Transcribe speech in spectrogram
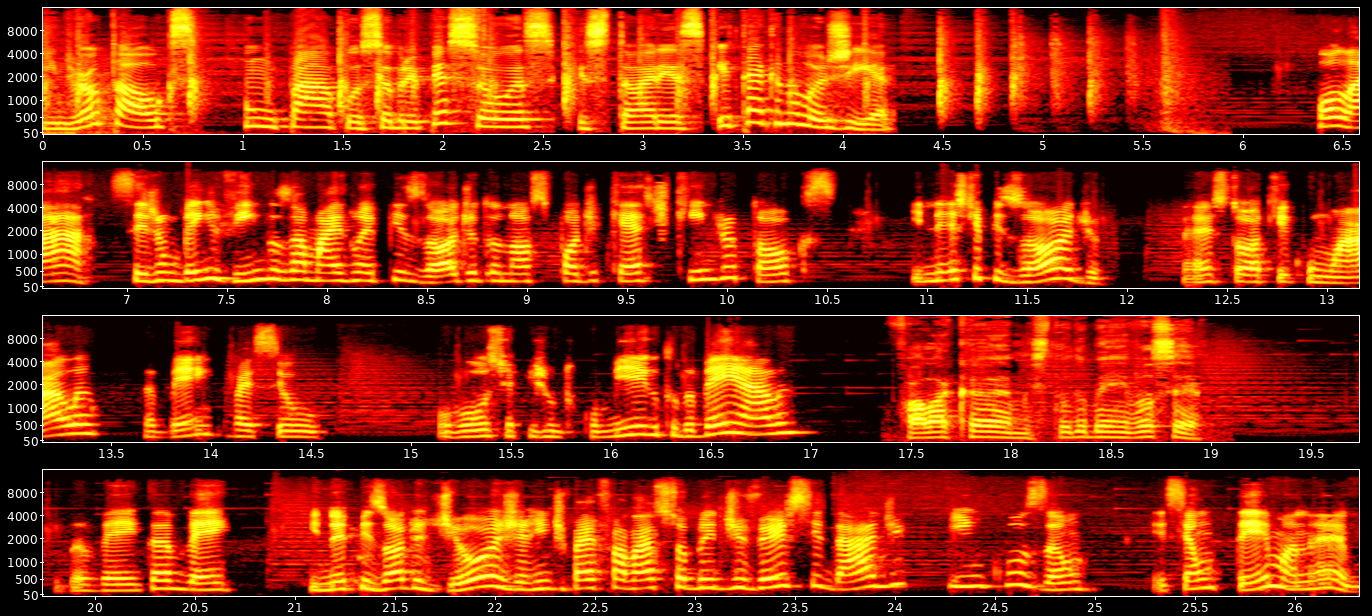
Kindle Talks, um papo sobre pessoas, histórias e tecnologia. Olá, sejam bem-vindos a mais um episódio do nosso podcast Kindle Talks. E neste episódio, né, estou aqui com o Alan, também, que vai ser o, o host aqui junto comigo. Tudo bem, Alan? Fala, Camis, tudo bem e você? Tudo bem também. E no episódio de hoje a gente vai falar sobre diversidade e inclusão. Esse é um tema, né,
